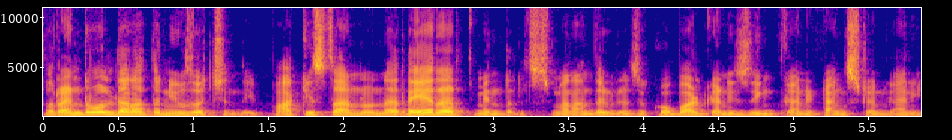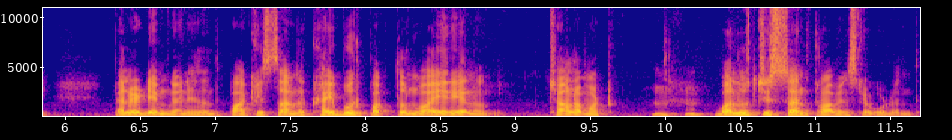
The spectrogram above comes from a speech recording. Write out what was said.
సో రెండు రోజుల తర్వాత న్యూస్ వచ్చింది. పాకిస్తాన్లో ఉన్న రేర్ ఎర్త్ మినరల్స్ మన అందరికీ తెలుసు కోబాల్ట్ కానీ జింక్ కానీ టంగ్స్టన్ కానీ పెలడియం కానీ పాకిస్తాన్లో ఖైబూర్ పఖ్తున్వా ఏరియాలో ఉంది చాలా మటుకు. మ్మ్. బలూచిస్తాన్ ప్రావిన్స్లో కూడా ఉంది.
